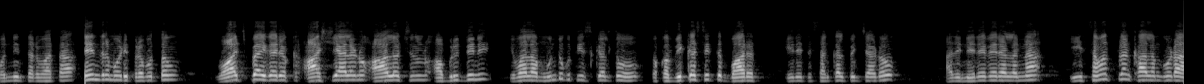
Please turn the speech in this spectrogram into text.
పొందిన తర్వాత నరేంద్ర మోడీ ప్రభుత్వం వాజ్పేయి గారి యొక్క ఆశయాలను ఆలోచనలను అభివృద్ధిని ఇవాళ ముందుకు తీసుకెళ్తూ ఒక వికసిత్ భారత్ ఏదైతే సంకల్పించాడో అది నెరవేరాలన్నా ఈ సంవత్సరం కాలం కూడా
